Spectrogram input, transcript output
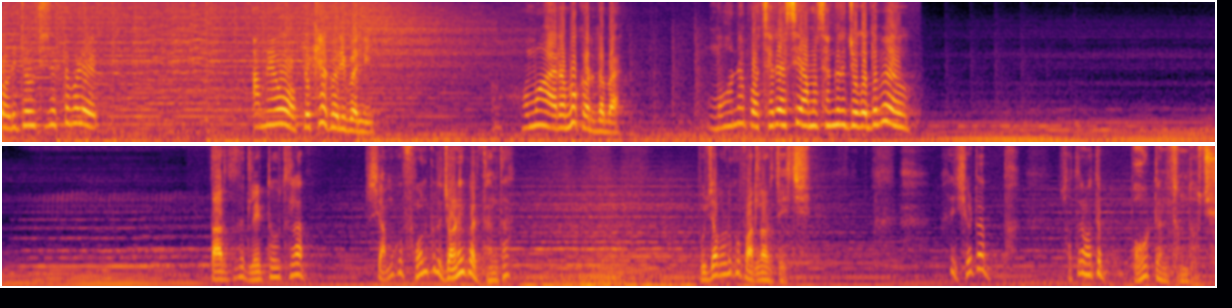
গড়ি যাচ্ছি যেতবে আমি আপেক্ষা করবানি হোম আরম্ভ করেদেবা মোহনা পছরে আসি আম সাংরে যোগদেবে আ তার যদি লেট হোলা সে আমাকে ফোন করে জনাই পারিথান্তা পূজা বেড়ে পার্লার যাইছি ঝিওটা সত্যি মতো বহু টেনশন দৌছে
